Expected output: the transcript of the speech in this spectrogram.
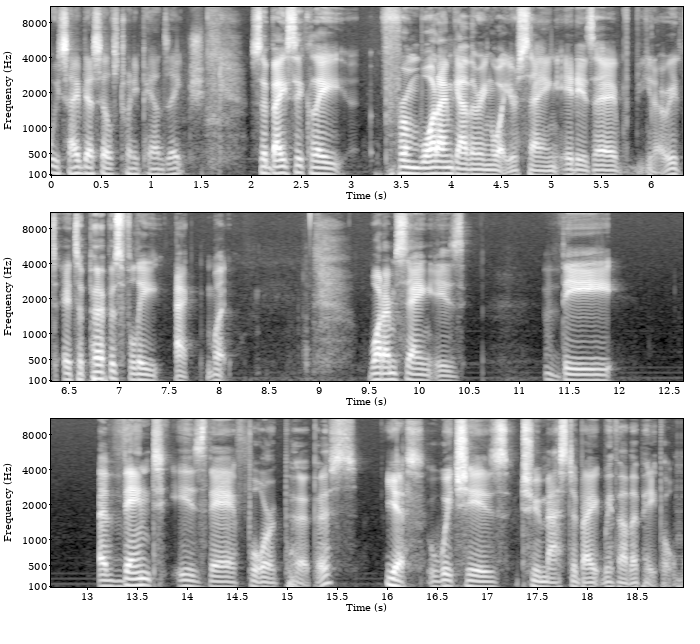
we saved ourselves twenty pounds each. So basically, from what I'm gathering, what you're saying, it is a you know it's it's a purposefully act. What what I'm saying is the event is there for a purpose, Yes. which is to masturbate with other people.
